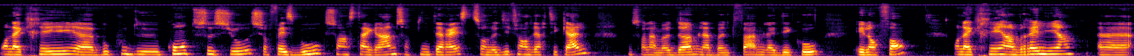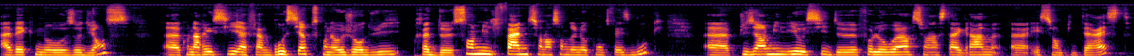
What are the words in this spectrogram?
On a créé euh, beaucoup de comptes sociaux sur Facebook, sur Instagram, sur Pinterest, sur nos différentes verticales, sur la mode homme, la bonne femme, la déco et l'enfant. On a créé un vrai lien euh, avec nos audiences. Euh, qu'on a réussi à faire grossir puisqu'on a aujourd'hui près de 100 000 fans sur l'ensemble de nos comptes Facebook, euh, plusieurs milliers aussi de followers sur Instagram euh, et sur Pinterest.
